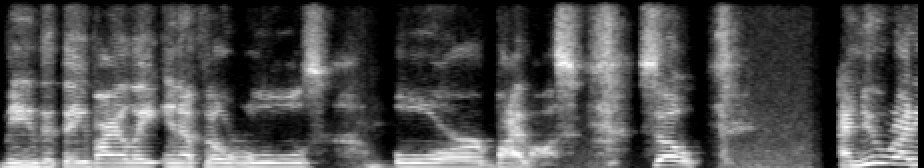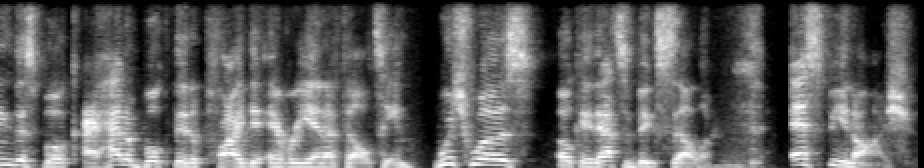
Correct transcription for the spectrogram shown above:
meaning that they violate NFL rules or bylaws. So I knew writing this book, I had a book that applied to every NFL team, which was okay, that's a big seller. Espionage.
